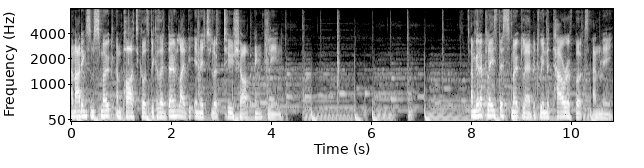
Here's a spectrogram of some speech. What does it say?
I'm adding some smoke and particles because I don't like the image to look too sharp and clean. I'm going to place this smoke layer between the tower of books and me.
